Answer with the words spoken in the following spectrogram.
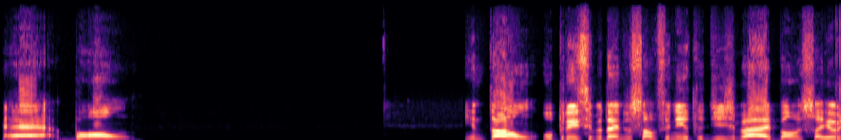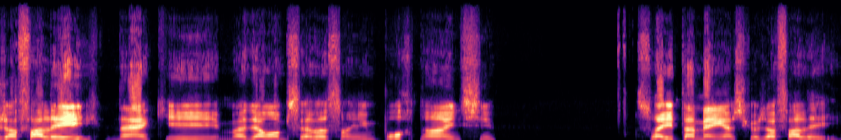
É, bom, então, o princípio da indução finita diz, ah, bom, isso aí eu já falei, né, que, mas é uma observação importante. Isso aí também, acho que eu já falei.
